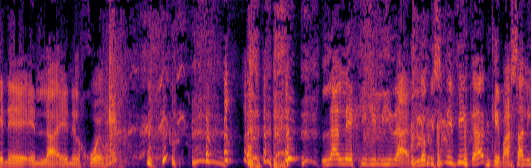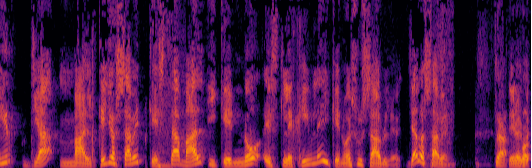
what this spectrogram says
en, eh, en la, en el juego. la legibilidad, lo que significa que va a salir ya mal, que ellos saben que está mal y que no es legible y que no es usable. Ya lo saben. O sea, Pero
